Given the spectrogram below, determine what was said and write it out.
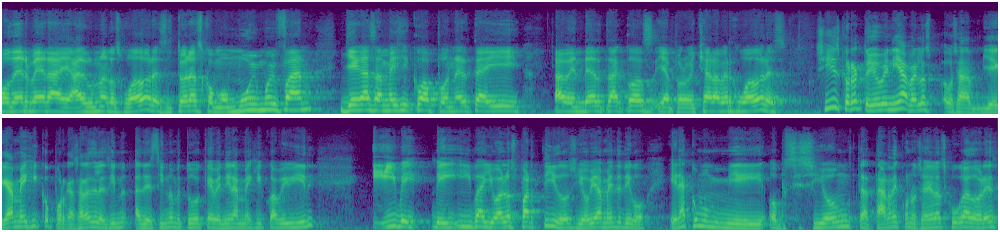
poder ver a, alguno de los jugadores. Y tú eras como muy, muy fan, llegas a México a ponerte ahí a vender tacos y aprovechar a ver jugadores. Sí, es correcto. Yo venía a verlos, o sea, llegué a México por casaras del destino, me tuve que venir a México a vivir y iba yo a los partidos y obviamente digo, era como mi obsesión tratar de conocer a los jugadores.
